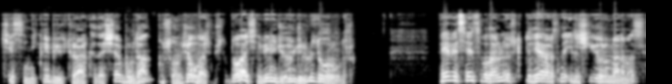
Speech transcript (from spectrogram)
Kesinlikle büyüktür arkadaşlar. Buradan bu sonuca ulaşmıştır. Dolayısıyla birinci öncülümüz doğru olur. P ve S sıvılarının öz kütleleri arasında ilişki yorumlanamaz.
